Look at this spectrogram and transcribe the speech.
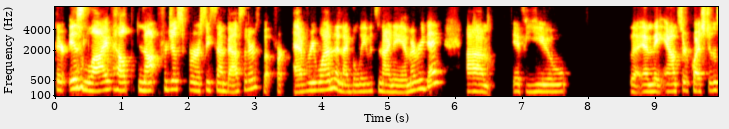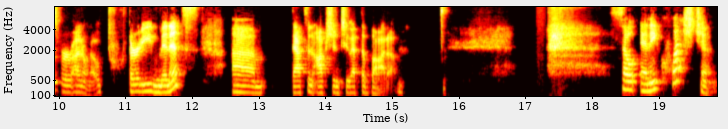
there is live help, not for just for Seesaw ambassadors, but for everyone. And I believe it's 9 a.m. every day. Um, if you and they answer questions for, I don't know, 30 minutes. Um, that's an option too at the bottom. So any questions?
